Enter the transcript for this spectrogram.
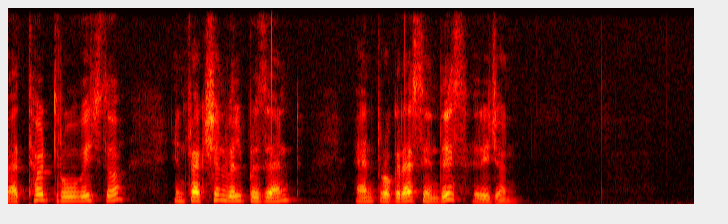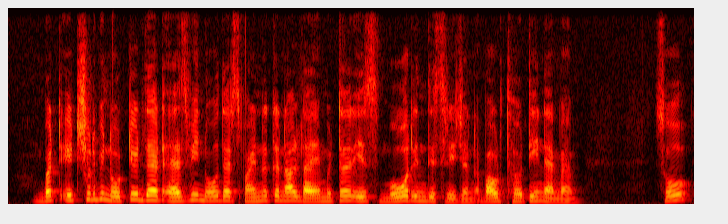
method through which the infection will present and progress in this region. But it should be noted that as we know that spinal canal diameter is more in this region about 13 mm. So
